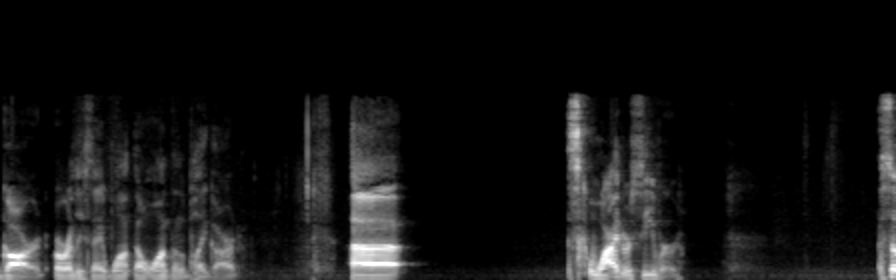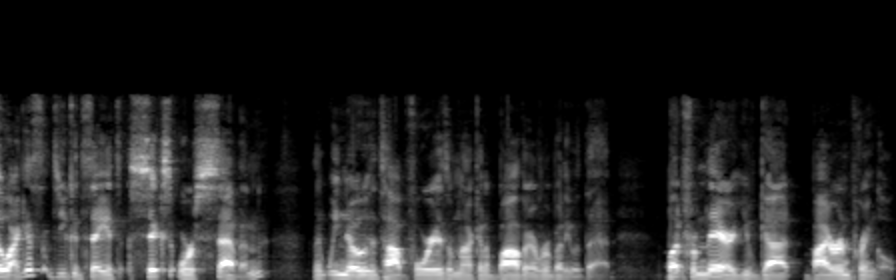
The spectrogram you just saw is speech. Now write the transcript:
guard, or at least they want don't want them to play guard. Uh, wide receiver. So I guess you could say it's six or seven. I think we know the top four is. I'm not going to bother everybody with that. But from there, you've got Byron Pringle,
